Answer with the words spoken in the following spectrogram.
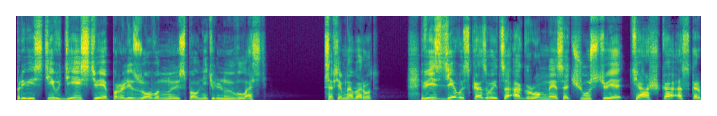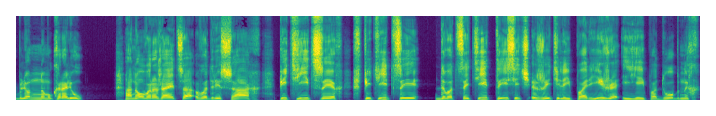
привести в действие парализованную исполнительную власть? Совсем наоборот. Везде высказывается огромное сочувствие тяжко оскорбленному королю. Оно выражается в адресах, петициях, в петиции 20 тысяч жителей Парижа и ей подобных.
